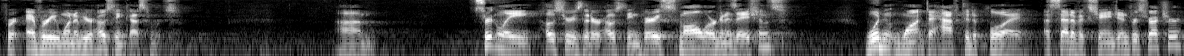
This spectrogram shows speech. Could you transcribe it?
for every one of your hosting customers. Um, certainly, hosters that are hosting very small organizations wouldn't want to have to deploy a set of exchange infrastructure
